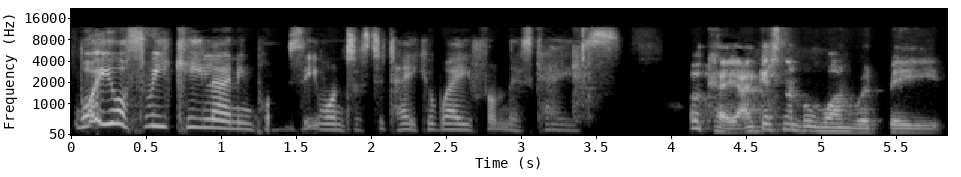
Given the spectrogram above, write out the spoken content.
What are your three key learning points that you want us to take away from this case? Okay, I guess number one would be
